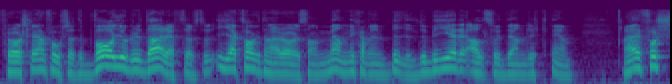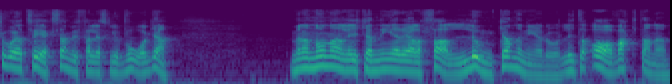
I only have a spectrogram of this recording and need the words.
Förhörsledaren fortsätter. Vad gjorde du därefter? Efter att iakttagit den här rörelsen av en människa vid en bil. Du beger dig alltså i den riktningen. Nej, först så var jag tveksam ifall jag skulle våga. Men av någon anledning gick jag ner i alla fall. Lunkande ner då. Lite avvaktande.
